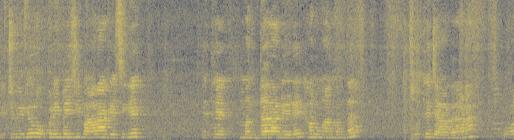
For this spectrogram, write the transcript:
ਵਿੱਚ ਵੀਡੀਓ ਰੋਕਣੀ ਪਈ ਜੀ ਬਾਹਰ ਆ ਗਏ ਸੀਗੇ। ਇੱਥੇ ਮੰਦਿਰ ਆ ਨੇੜੇ, ਹਨੂਮਾਨ ਮੰਦਿਰ। ਉੱਥੇ ਜਾਗਰਣ ਆ ਉਹ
